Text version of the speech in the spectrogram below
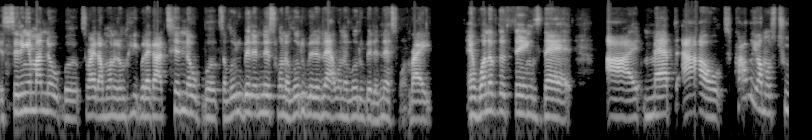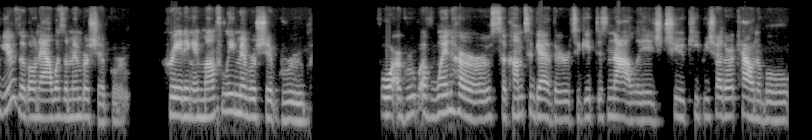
It's sitting in my notebooks, right? I'm one of them people that got 10 notebooks, a little bit in this one, a little bit in that one, a little bit in this one, right? And one of the things that I mapped out probably almost two years ago now was a membership group, creating a monthly membership group for a group of win hers to come together to get this knowledge, to keep each other accountable,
